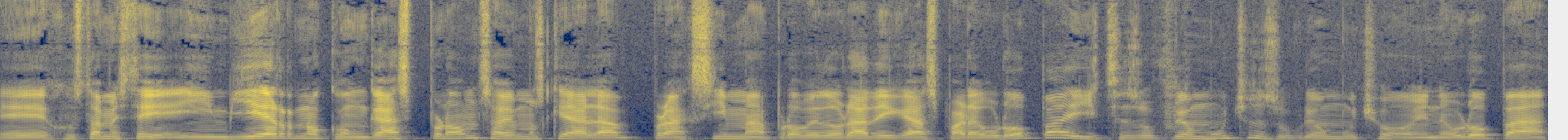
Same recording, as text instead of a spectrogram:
eh, justamente este invierno con Gazprom. Sabemos que era la próxima proveedora de gas para Europa y se sufrió mucho, se sufrió mucho en Europa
